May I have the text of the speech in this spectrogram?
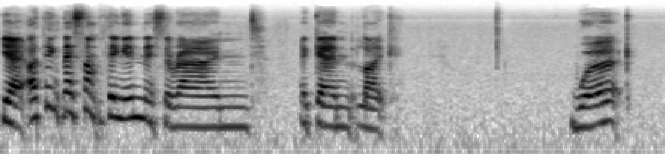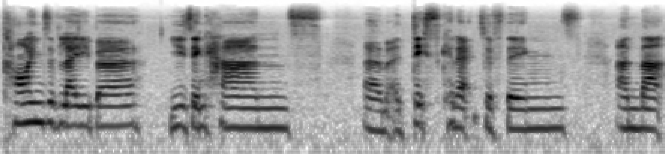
yeah, I think there's something in this around, again, like work, kinds of labour, using hands, um, a disconnect of things, and that's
